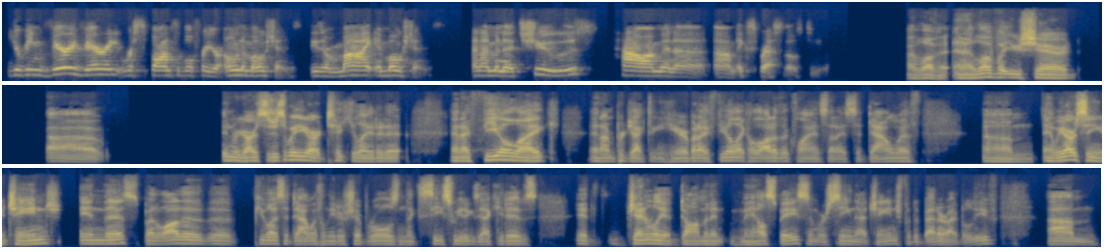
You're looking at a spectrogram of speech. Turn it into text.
you're being very very responsible for your own emotions. These are my emotions and i'm going to choose how i'm going to um, express those to you. I love it. And I love what you shared uh in regards to just the way you articulated it. And I feel like, and I'm projecting here, but I feel like a lot of the clients that I sit down with, um, and we are seeing a change in this, but a lot of the, the people I sit down with in leadership roles and like C-suite executives, it's generally a dominant male space, and we're seeing that change for the better, I believe. Um,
